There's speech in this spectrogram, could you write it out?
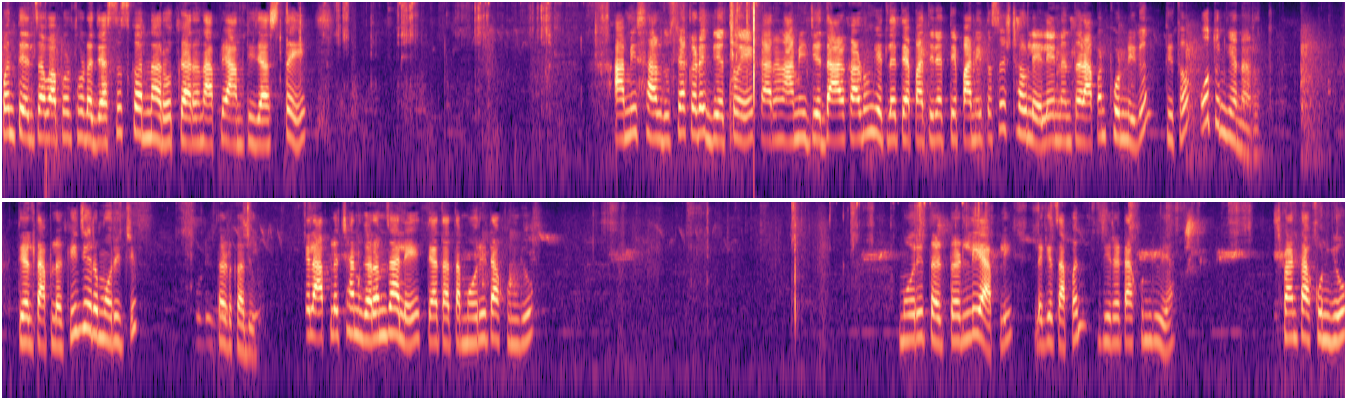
आपण तेलचा वापर थोडा जास्तच करणार आहोत कारण आपली आमटी जास्त आहे. आम्ही सार दुसऱ्याकडे देतोय कारण आम्ही जे डाळ काढून घेतलं त्या पातेल्यात ते पाणी तसंच ठेवलेलं आहे. नंतर आपण फोडणी देऊन तिथं ओतून घेणार आहोत. तेल तापलं की जिरं मोहरीची तडका देऊ. तेल आपलं छान गरम झाले त्यात आता मोहरी टाकून घेऊ. मोहरी तडतडली आपली लगेच आपण जिरं टाकून घेऊया. तेजपान टाकून घेऊ.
